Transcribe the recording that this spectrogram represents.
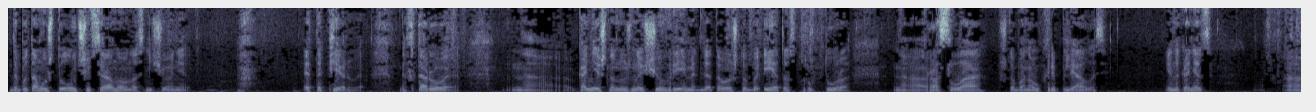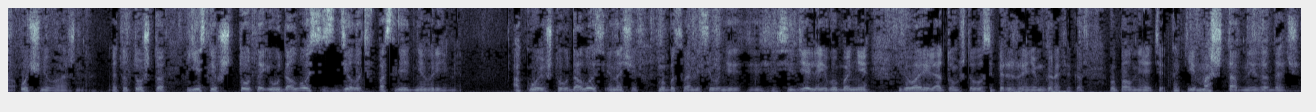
Да потому что лучше все равно у нас ничего нет. Это первое. Второе. а, Конечно, нужно еще время для того, чтобы и эта структура а, росла, чтобы она укреплялась. И, наконец, а, очень важно. Это то, что если что-то и удалось сделать в последнее время, а кое-что удалось, иначе мы бы с вами сегодня сидели, и вы бы не говорили о том, что вы с опережением графика выполняете такие масштабные задачи.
